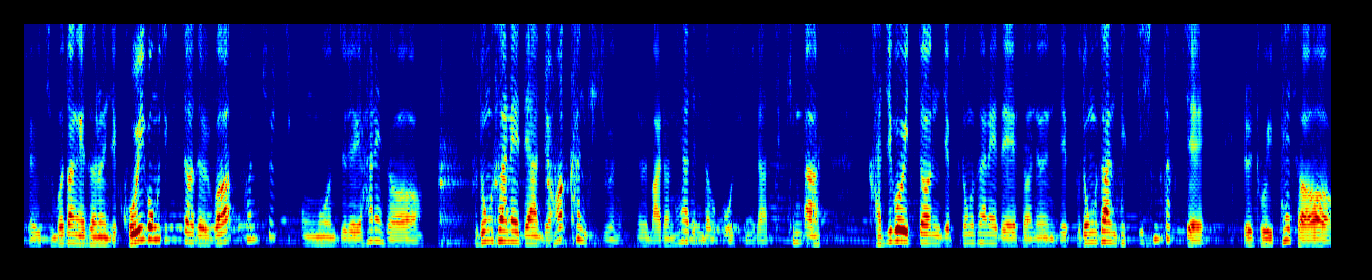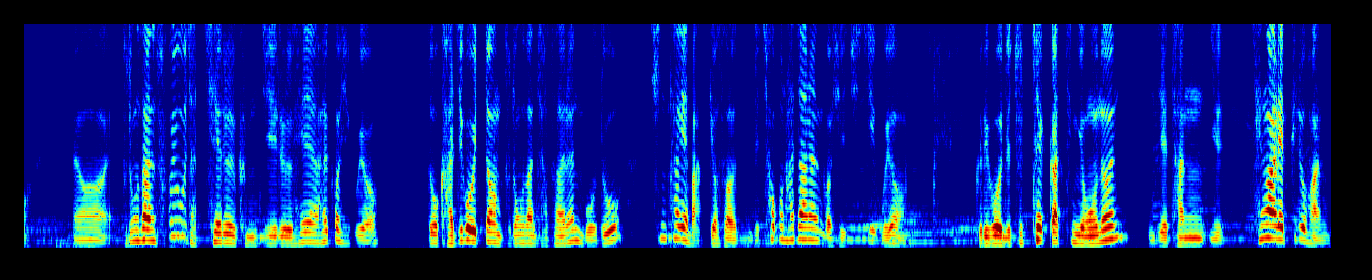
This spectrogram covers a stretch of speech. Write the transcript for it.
저희 진보당에서는 이제 고위공직자들과 선출직 공무원들에 한해서 부동산에 대한 명확한 기준을 마련해야 된다고 보고 있습니다. 특히나 가지고 있던 이제 부동산에 대해서는 이제 부동산 백지 신탁제를 도입해서 어, 부동산 소유 자체를 금지를 해야 할 것이고요. 또 가지고 있던 부동산 자산은 모두 신탁에 맡겨서 이제 처분하자는 것이 취지고요. 그리고 이제 주택 같은 경우는 이제 단 이- 생활에 필요한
